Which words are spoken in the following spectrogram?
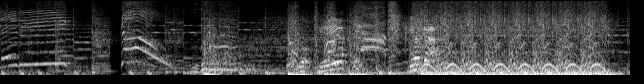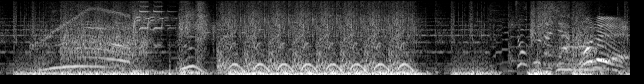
Lady Go! Bloqueia. E H. Olé!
